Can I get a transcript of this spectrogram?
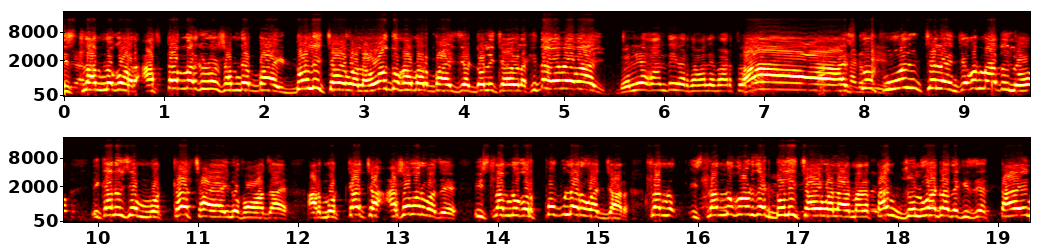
ইসলামনগর আফতাব মার্কেটের সামনে ভাই ডলি চাইওয়ালা ও দোকান আমার ভাই যে ডলি চাইওয়ালা কিতা হবে ভাই? ডলি কান্তি করতে মানে পারতো আ আজকে ফুল চ্যালেঞ্জ এখন মা দিল এখানে হচ্ছে মটকা চা আইনো পাওয়া যায় আর মটকা চা আসামের মাঝে ইসলামনগর পপুলার ওয়াজার ইসলাম ইসলামনগরের যে ডলি চায়ওয়ালা মানে তান জলুয়াটা দেখি যে তাইন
